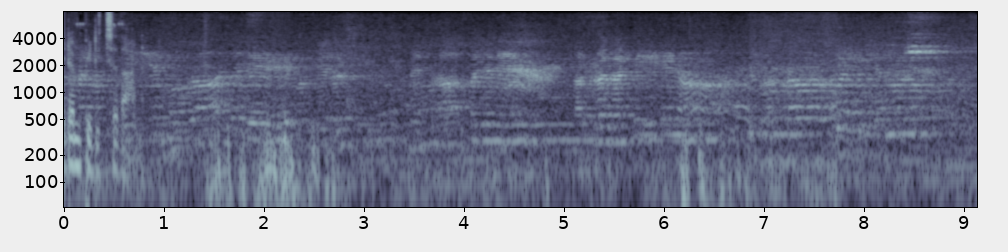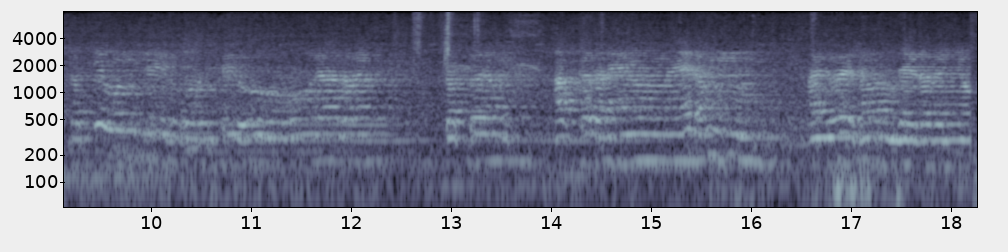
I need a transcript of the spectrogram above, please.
ഇടം പിടിച്ചതാണ്. அக்கதனேரம் அன்வேஷனம் செய்தவிஞம்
